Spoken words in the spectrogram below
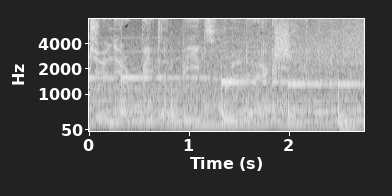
Junior Peter Beats Production.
